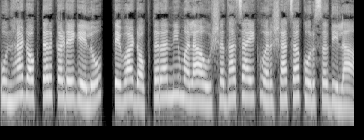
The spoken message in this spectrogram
पुन्हा डॉक्टरकडे गेलो तेव्हा डॉक्टरांनी मला औषधाचा एक वर्षाचा कोर्स दिला.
